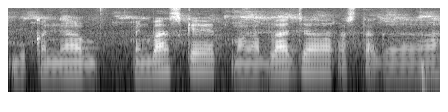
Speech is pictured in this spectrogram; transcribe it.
Bukannya main basket, malah belajar. Astaga.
